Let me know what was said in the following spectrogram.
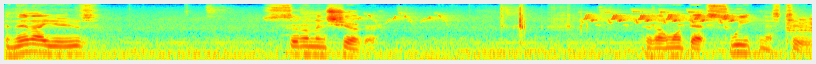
And then I use cinnamon sugar. Because I want that sweetness too.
